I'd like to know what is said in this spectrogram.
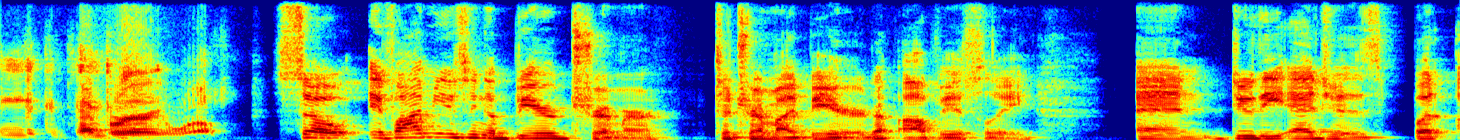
in the contemporary world. So if I'm using a beard trimmer to trim my beard, obviously, and do the edges, but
